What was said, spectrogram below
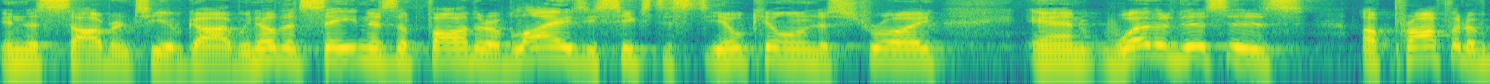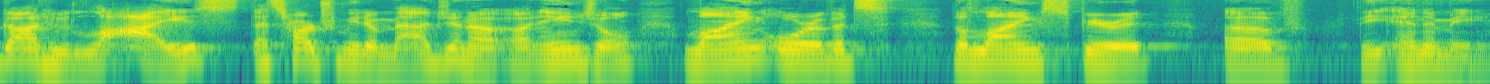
in the sovereignty of God. We know that Satan is the father of lies. He seeks to steal, kill, and destroy. And whether this is a prophet of God who lies, that's hard for me to imagine, a, an angel lying, or if it's the lying spirit of the enemy.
